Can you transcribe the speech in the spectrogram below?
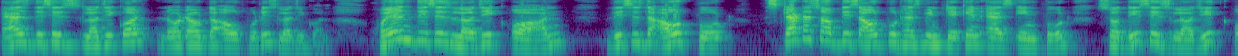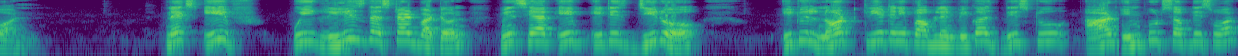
as this is logic on, no doubt the output is logic on. when this is logic on, this is the output. Status of this output has been taken as input. So this is logic 1 next if we release the start button means here if it is 0 it will not create any problem because these two are inputs of this one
